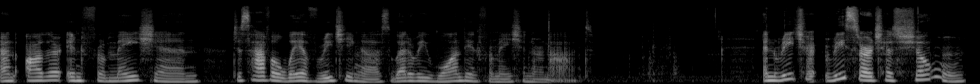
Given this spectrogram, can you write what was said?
and other information just have a way of reaching us, whether we want the information or not. And research has shown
